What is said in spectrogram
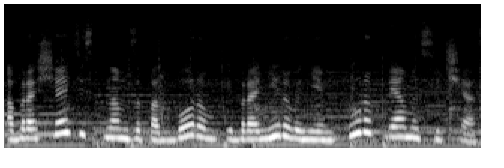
Обращайтесь к нам за подбором и бронированием тура прямо сейчас.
